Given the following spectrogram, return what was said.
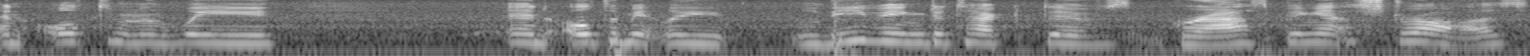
and ultimately, and ultimately leaving detectives grasping at straws.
